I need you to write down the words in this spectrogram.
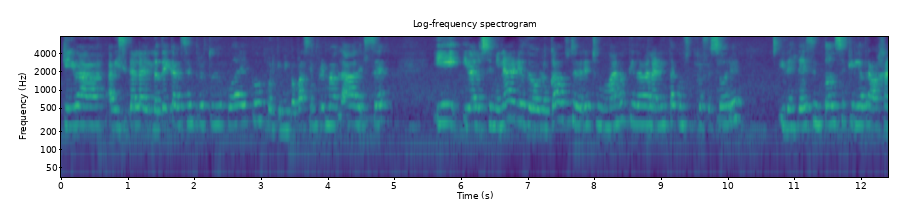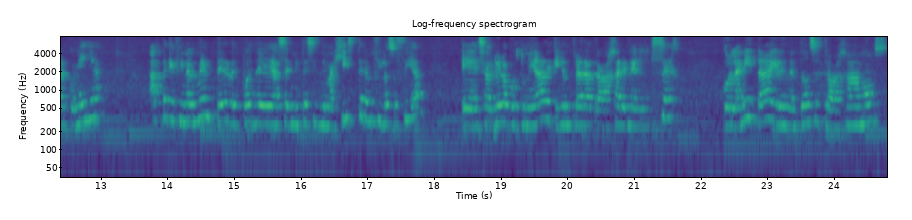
que iba a visitar la biblioteca del Centro de Estudios Judaicos porque mi papá siempre me hablaba del CEF y iba a los seminarios de holocausto y derechos humanos que daba la Anita con sus profesores y desde ese entonces quería trabajar con ella hasta que finalmente, después de hacer mi tesis de magíster en filosofía, eh, se abrió la oportunidad de que yo entrara a trabajar en el CEG con la Anita y desde entonces trabajamos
